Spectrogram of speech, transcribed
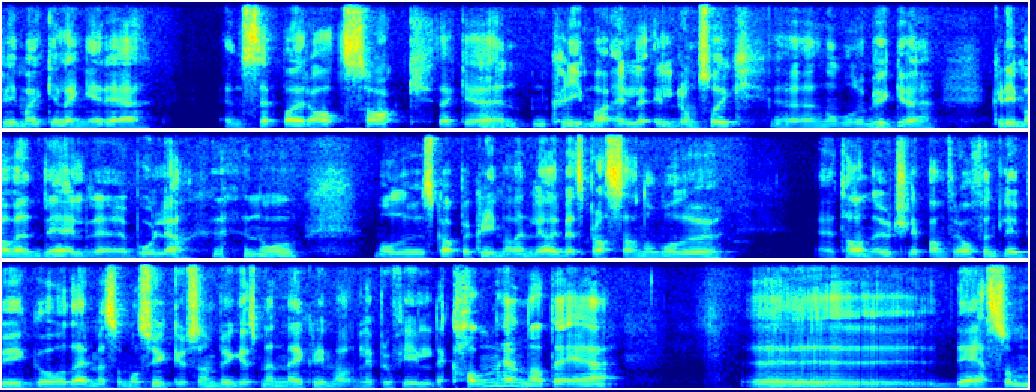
klima ikke lenger er en separat sak. Det er ikke mm. enten klima eller eldreomsorg. Nå må du bygge klimavennlige eldreboliger. Nå må du skape klimavennlige arbeidsplasser. Nå må du Eh, ta ned utslippene fra offentlige bygg, og dermed så må sykehusene bygges med en mer klimavennlig profil. Det kan hende at det er uh, det som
